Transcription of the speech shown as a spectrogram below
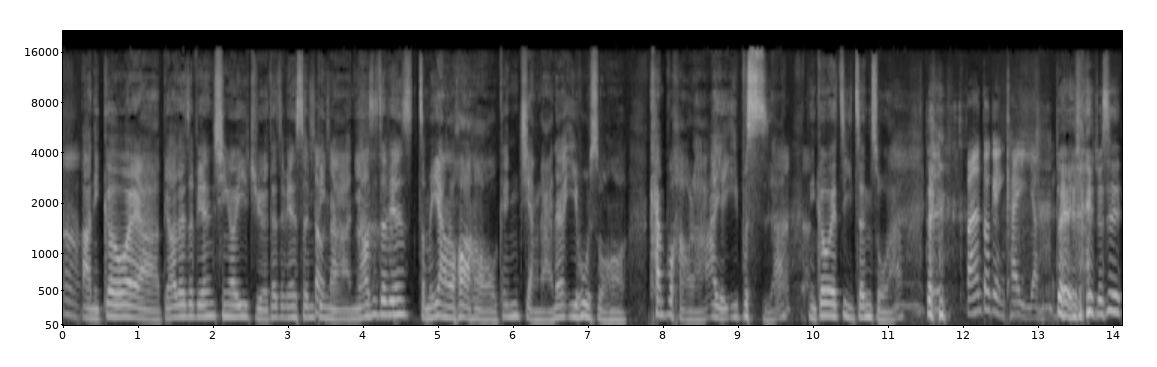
嗯、啊，你各位啊，不要在这边轻而易举的在这边生病啊！你要是这边怎么样的话，哈，我跟你讲啦，那个医护所哦，看不好啦，啊也医不死啊，你各位自己斟酌啊。对，反正都给你开一样的。对，所以就是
